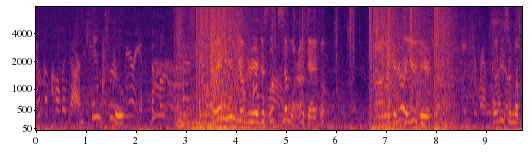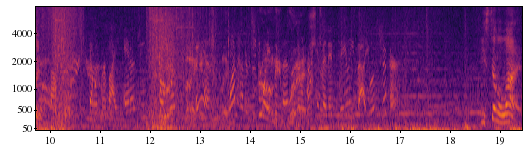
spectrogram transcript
Nuka-Cola Dark. He came through. Experience the most Maybe he didn't come through here. It Just looked similar. Okay. Well, Um, I can really use you here, Strong. Go do some whipping. That would provide energy, focus, and 120% of the recommended daily value of sugar. He's still alive.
